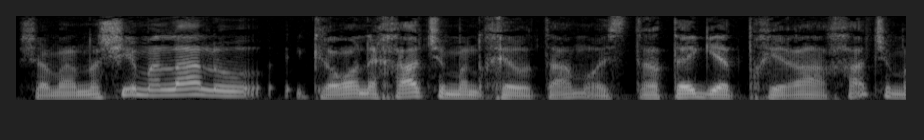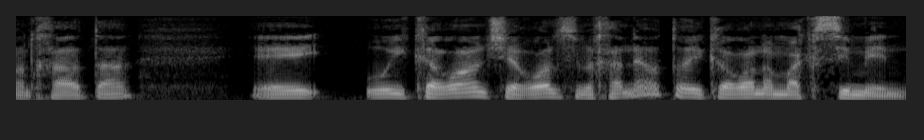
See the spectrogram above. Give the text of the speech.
עכשיו, האנשים הללו, עיקרון אחד שמנחה אותם, או אסטרטגיית בחירה אחת שמנחה אותם, אה, הוא עיקרון שרולס מכנה אותו עיקרון המקסימין.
